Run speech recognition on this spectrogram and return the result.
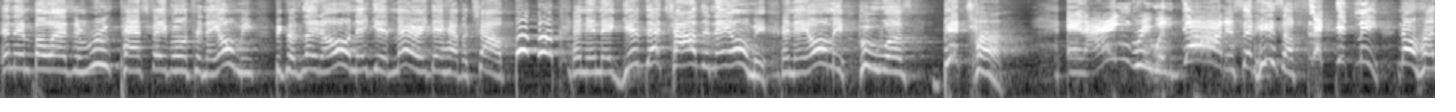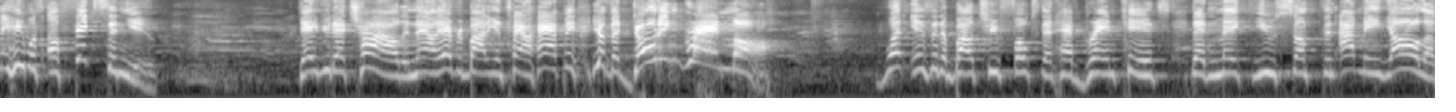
And then Boaz and Ruth pass favor on to Naomi because later on they get married, they have a child, boop, boop, and then they give that child to Naomi. And Naomi, who was bitter and angry with God and said, He's afflicted me. No, honey, he was affixing you. Gave you that child, and now everybody in town happy. You're the doting grandma. What is it about you folks that have grandkids that make you something? I mean, y'all are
